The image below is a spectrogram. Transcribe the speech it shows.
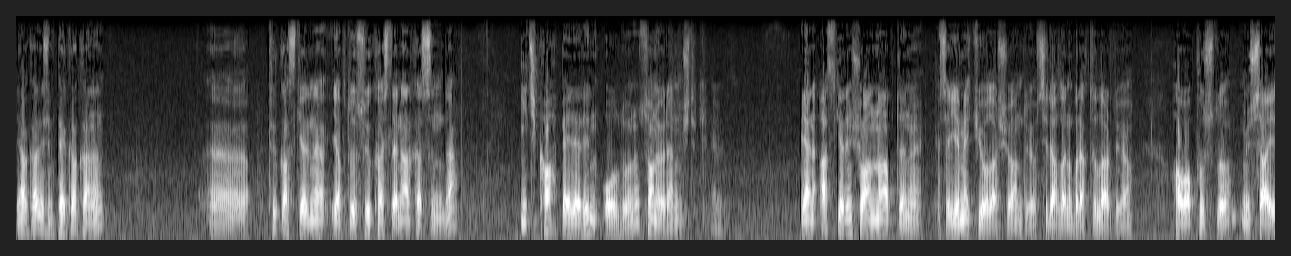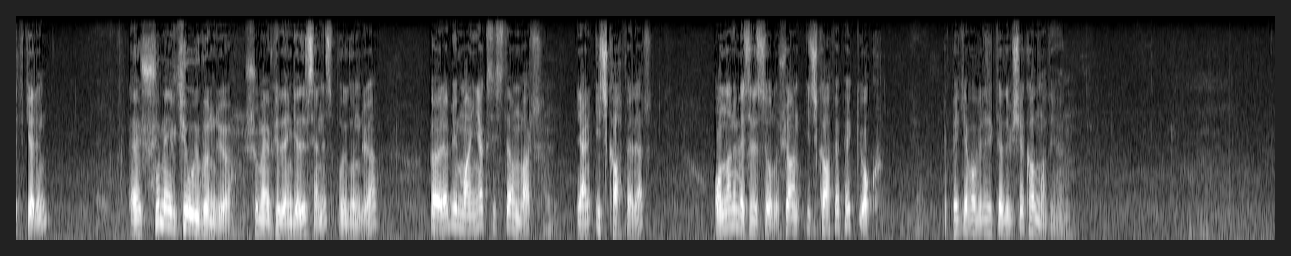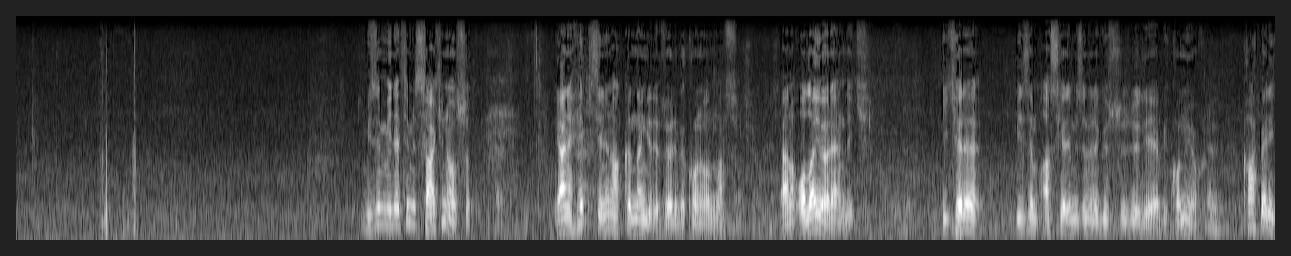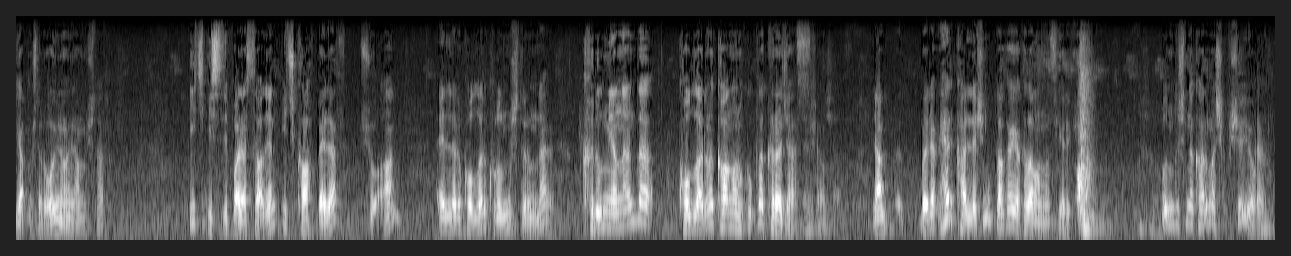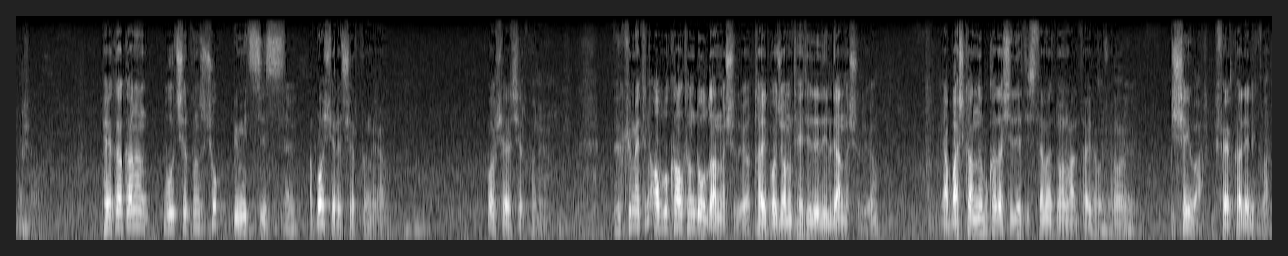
Ya kardeşim PKK'nın e, Türk askerine yaptığı suikastlerin arkasında iç kahpelerin olduğunu son öğrenmiştik. Evet. Yani askerin şu an ne yaptığını, mesela yemek yiyorlar şu an diyor, silahlarını bıraktılar diyor. Hava puslu, müsait gelin. E, şu mevki uygun diyor, şu mevkiden gelirseniz uygun diyor. Böyle bir manyak sistem var. Yani iç kahpeler. Onların vesilesi olur. Şu an iç kahpe pek yok. E, pek yapabilecekleri de bir şey kalmadı yani. Bizim milletimiz sakin olsun. Yani hepsinin hakkından gideriz. Öyle bir konu olmaz. Yani olayı öğrendik. Bir kere bizim askerimizin öyle güçsüzlüğü diye bir konu yok. Evet. Kahpelik yapmışlar, oyun oynamışlar. İç istihbarat sağlayan iç kahpeler şu an elleri kolları kurulmuş durumda. Evet. Kırılmayanların da kollarını kanun hukukla kıracağız. İnşallah. Yani böyle her kalleşi mutlaka yakalamamız gerekiyor. Bunun dışında karmaşık bir şey yok. Evet, inşallah. PKK'nın bu çırpınısı çok ümitsiz. Evet. Boş yere çırpınıyor. Boş yere çırpınıyor. Hükümetin abluk altında olduğu anlaşılıyor. Tayyip hocamın tehdit edildiği anlaşılıyor. Ya başkanlığı bu kadar şiddet istemez normal Tayyip Yok, hocam. Doğru. Bir şey var, bir fevkadelik var.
